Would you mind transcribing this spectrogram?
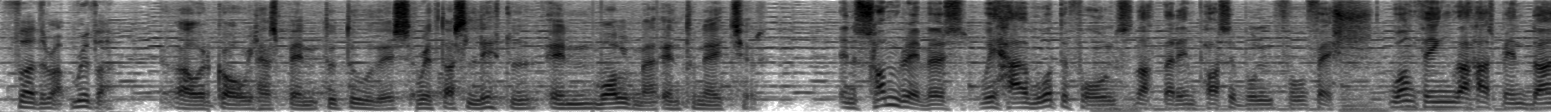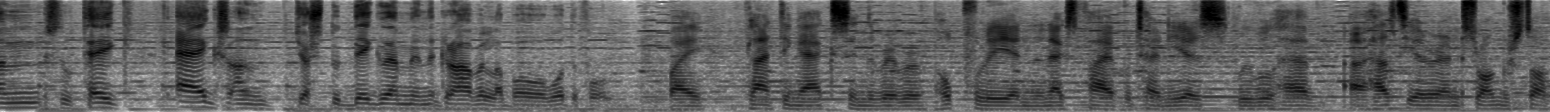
further upriver. Our goal has been to do this with as little involvement into nature. In some rivers, we have waterfalls that are impossible for fish. One thing that has been done is to take eggs and just to dig them in the gravel above a waterfall. By planting eggs in the river, hopefully in the next five or 10 years, we will have a healthier and stronger stock.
